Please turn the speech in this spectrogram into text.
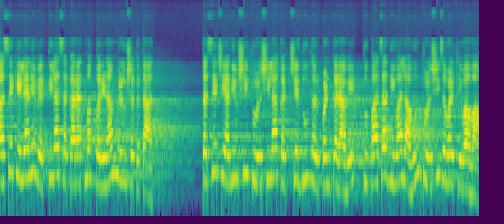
असे केल्याने व्यक्तीला सकारात्मक परिणाम मिळू शकतात. तसेच या दिवशी तुळशीला कच्चे दूध अर्पण करावे तुपाचा दिवा लावून तुळशीजवळ ठेवावा.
